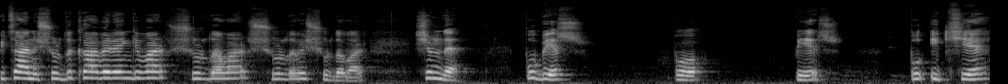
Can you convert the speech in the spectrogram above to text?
Bir tane şurada kahverengi var, şurada var, şurada ve şurada var. Şimdi bu bir, bu bir, bu iki,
